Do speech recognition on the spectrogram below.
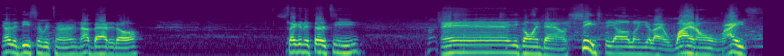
That was a decent return. Not bad at all. Second and 13. And you're going down. Sheesh, they all on you like white on rice.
